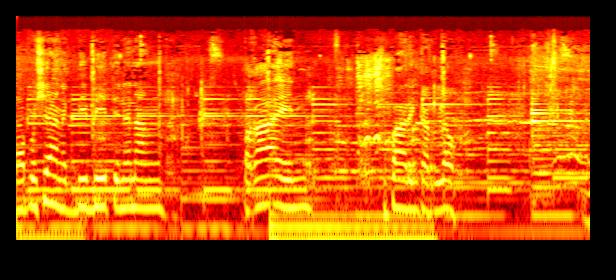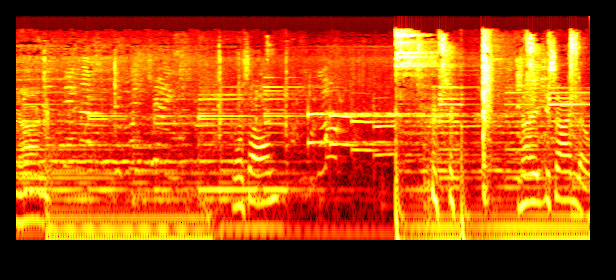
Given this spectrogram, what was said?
Tapos siya, nagbibiti na ng pakain si paring Carlo. Yan. Nasaan? Nakikisalaw.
